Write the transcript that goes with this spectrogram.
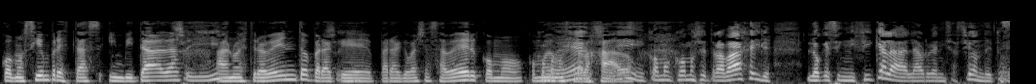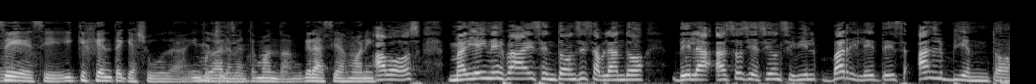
como siempre, estás invitada Sí. a nuestro evento para Sí. que para que vayas a ver cómo, cómo, hemos es? trabajado. Sí, cómo, cómo se trabaja y lo que significa la, la organización de todo. Sí, sí, y qué gente que ayuda, indudablemente, un montón. Gracias, Moni. A vos. María Inés Báez, entonces, hablando de la Asociación Civil Barriletes al Viento.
